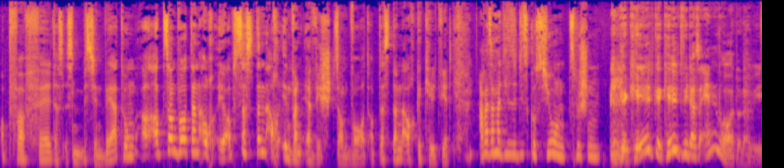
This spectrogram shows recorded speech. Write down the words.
Opfer fällt, das ist ein bisschen Wertung, ob so ein Wort dann auch, ob es das dann auch irgendwann erwischt, so ein Wort, ob das dann auch gekillt wird. Aber sag mal, diese Diskussion zwischen... Gekillt, gekillt wie das N-Wort, oder wie?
